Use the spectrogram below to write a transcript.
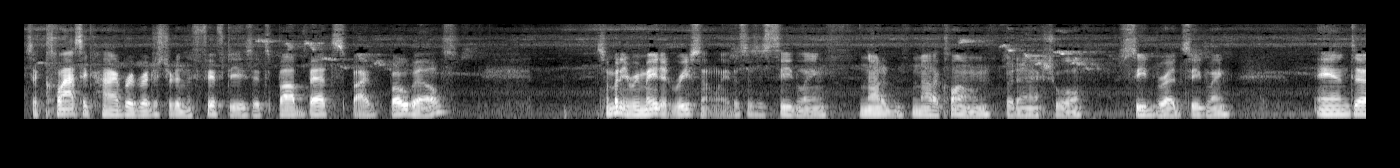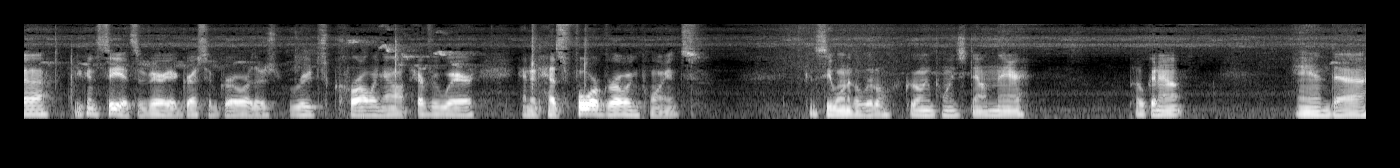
it's a classic hybrid registered in the 50s. It's Bob Betts by Bow Bells. Somebody remade it recently. This is a seedling, not a, not a clone, but an actual seed-bred seedling. And uh, you can see it's a very aggressive grower. There's roots crawling out everywhere, and it has four growing points. You can see one of the little growing points down there poking out. And uh,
